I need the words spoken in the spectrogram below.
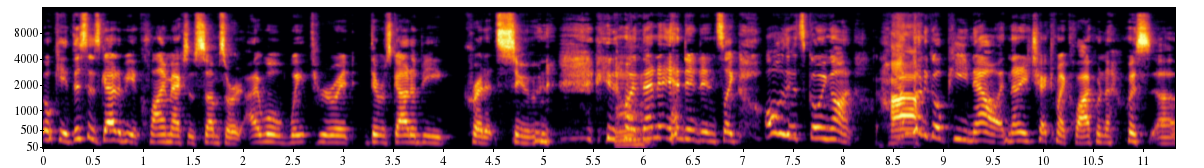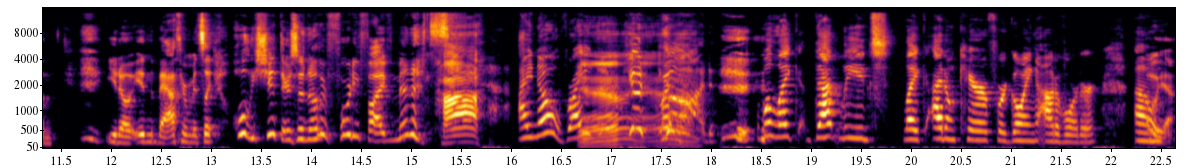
Okay, this has got to be a climax of some sort. I will wait through it. There's got to be credits soon, you know. Mm. And then it ended, and it's like, oh, it's going on. Ha. I'm going to go pee now. And then I checked my clock when I was, um, you know, in the bathroom. It's like, holy shit, there's another 45 minutes. Ha! I know, right? Yeah, Good yeah. God. well, like that leads, like I don't care if we're going out of order. Um, Oh, yeah.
